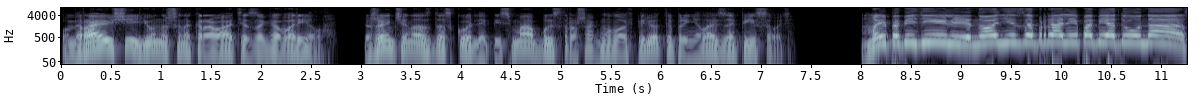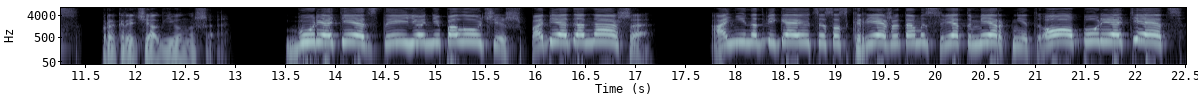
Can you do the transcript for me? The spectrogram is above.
Умирающий юноша на кровати заговорил. Женщина с доской для письма быстро шагнула вперед и принялась записывать. Мы победили, но они забрали победу у нас, прокричал юноша. Буря, отец, ты ее не получишь. Победа наша. Они надвигаются со скрежетом, и свет меркнет. О, буря, отец!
